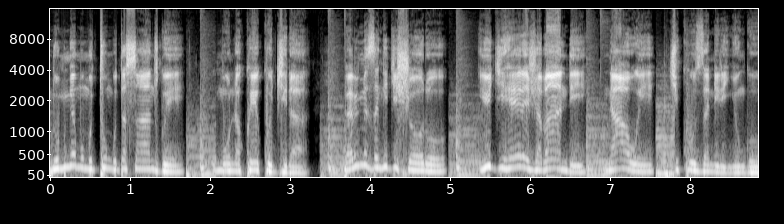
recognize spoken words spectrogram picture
ni umwe mu mutungo udasanzwe. Umuntu akwiye kugira. Biba bimeze nk'igishoro iyo ugihereje abandi nawe kikuzanira inyungu.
